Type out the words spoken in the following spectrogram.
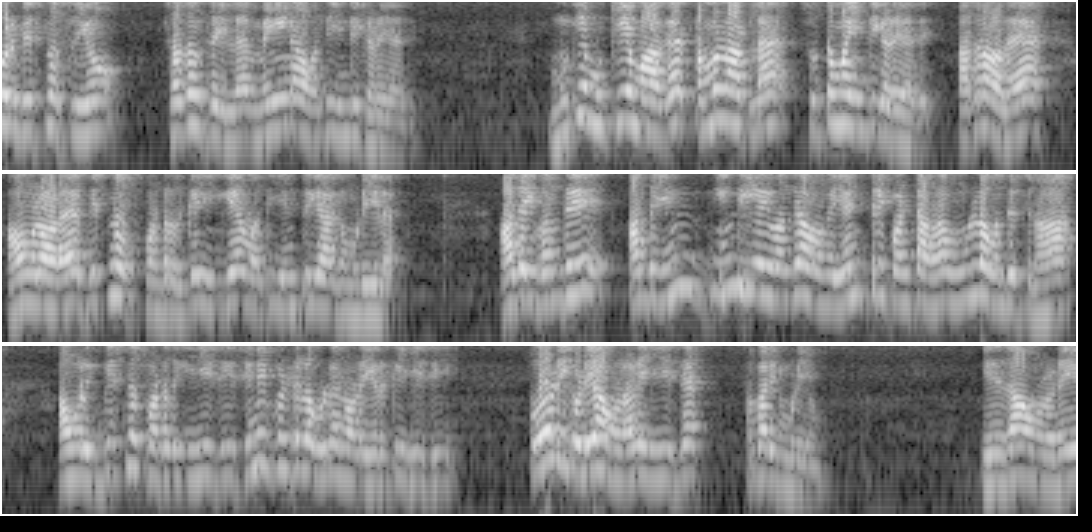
ஒரு பிஸ்னஸ்லேயும் சதன் சைடில் மெயினாக வந்து ஹிந்தி கிடையாது. மிக முக்கியமாக தமிழ்நாட்டில் சுத்தமாக ஹிந்தி கிடையாது. அதனால் அவங்களால பிஸ்னஸ் பண்ணுறதுக்கு இங்கே வந்து என்ட்ரி ஆக முடியல. அதை வந்து அந்த இந் இந்தியை வந்து அவங்க என்ட்ரி பண்ணிட்டாங்கன்னா உள்ளே வந்துருச்சுன்னா அவங்களுக்கு பிஸ்னஸ் பண்ணுறதுக்கு ஈஸி சினி ஃபீல்டில் உள்ள நுழையிறதுக்கு ஈஸி கோடி கோடியாக அவங்களால ஈஸியாக சம்பாதிக்க முடியும். இதுதான் அவங்களுடைய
